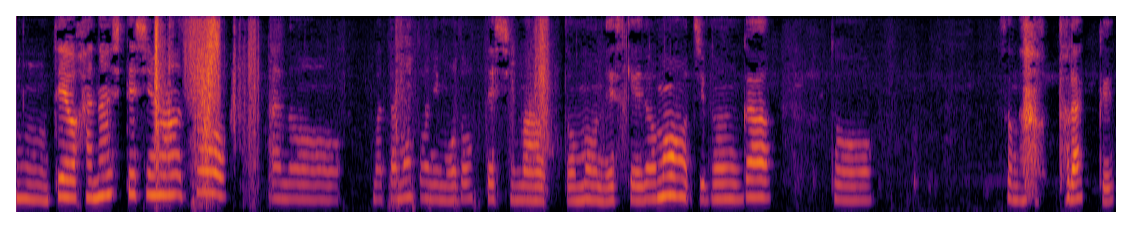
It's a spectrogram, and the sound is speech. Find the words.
うん、手を離してしまうと、あの、また元に戻ってしまうと思うんですけれども、自分が、と、その トラック、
